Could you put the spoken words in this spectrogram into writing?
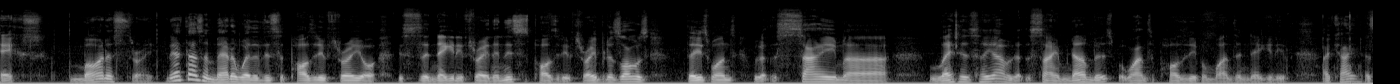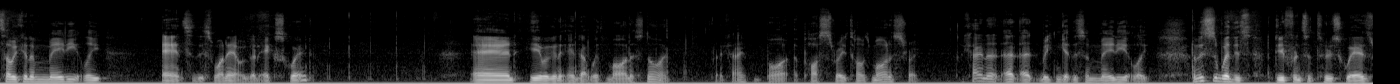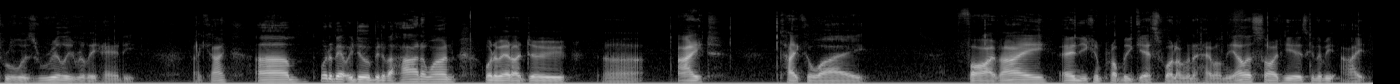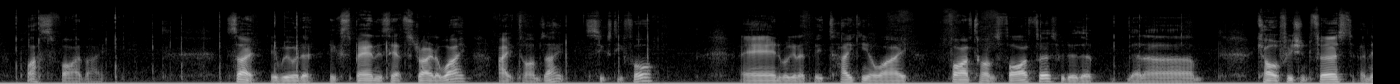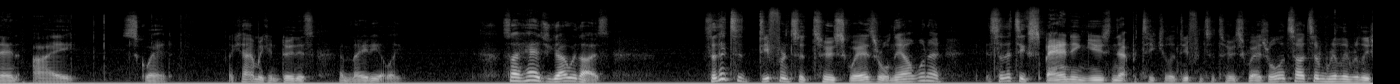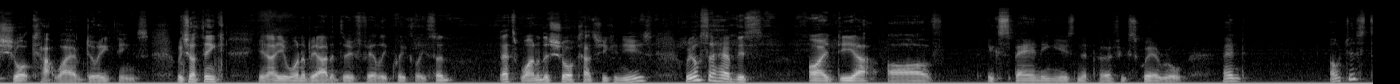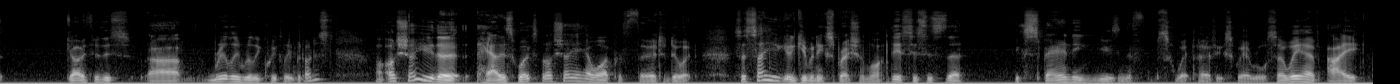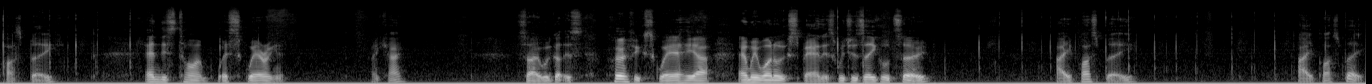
x minus 3. Now it doesn't matter whether this is a positive 3 or this is a negative 3 and then this is positive 3, but as long as these ones, we've got the same uh, letters here, we've got the same numbers, but one's a positive and one's a negative. Okay, and so we can immediately answer this one out. We've got x squared, and here we're going to end up with minus 9. Okay, plus 3 times minus 3. Okay, and it, it, we can get this immediately. And this is where this difference of two squares rule is really, really handy. Okay, um, what about we do a bit of a harder one? What about I do uh, 8 take away 5a, and you can probably guess what I'm going to have on the other side here is going to be 8 plus 5a. So, if we were to expand this out straight away, 8 times 8, 64, and we're going to be taking away 5 times 5 first, we do the that um, coefficient first and then a squared. Okay, and we can do this immediately. So how'd you go with those? So that's a difference of two squares rule. Now I want to, so that's expanding using that particular difference of two squares rule, and so it's a really, really shortcut way of doing things, which I think you know you want to be able to do fairly quickly. So that's one of the shortcuts you can use. We also have this idea of expanding using the perfect square rule, and I'll just go through this uh, really, really quickly, but I'll just I'll show you the how this works, but I'll show you how I prefer to do it. So say you give an expression like this. This is the expanding using the square, perfect square rule. So we have a plus b, and this time we're squaring it. Okay. So we've got this perfect square here, and we want to expand this, which is equal to a plus b, a plus b.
